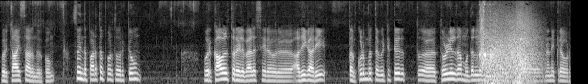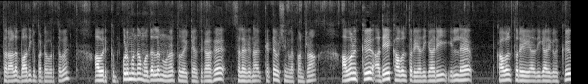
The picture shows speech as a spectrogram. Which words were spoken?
ஒரு சாய்ஸாக இருந்திருக்கும். ஸோ இந்த படத்தை பொறுத்த வரைக்கும் ஒரு காவல்துறையில் வேலை செய்கிற ஒரு அதிகாரி தன் குடும்பத்தை விட்டுட்டு தொ- தொழில் தான் முதல்ல நினைக்கிற- ஒருத்தரால் பாதிக்கப்பட்ட ஒருத்தவன் அவருக்கு குடும்பம் தான் முதல்லன்னு உணர்த்து வைக்கிறதுக்காக சில கெட்ட விஷயங்களை பண்ணுறான் அவனுக்கு அதே காவல்துறை அதிகாரி இல்லை காவல்துறை அதிகாரிகளுக்கு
